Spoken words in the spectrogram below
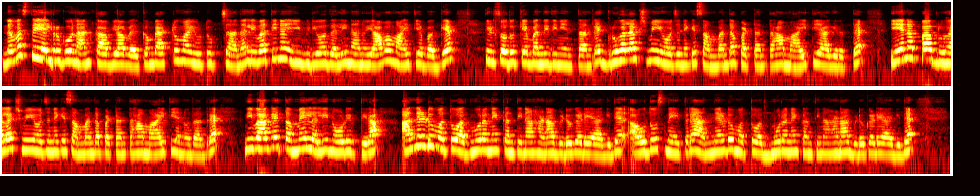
ನಮಸ್ತೆ ಎಲ್ರಿಗೂ, ನಾನು Kavya. Welcome back to my YouTube channel ಇವತ್ತಿನ ಈ ವಿಡಿಯೋದಲ್ಲಿ ನಾನು ಯಾವ ಮಾಹಿತಿಯ ಬಗ್ಗೆ ತಿಳಿಸೋದಕ್ಕೆ ಬಂದಿದ್ದೀನಿ ಅಂತ ಅಂದರೆ, ಗೃಹಲಕ್ಷ್ಮಿ ಯೋಜನೆಗೆ ಸಂಬಂಧಪಟ್ಟಂತಹ ಮಾಹಿತಿ ಆಗಿರುತ್ತೆ. ಏನಪ್ಪ ಗೃಹಲಕ್ಷ್ಮಿ ಯೋಜನೆಗೆ ಸಂಬಂಧಪಟ್ಟಂತಹ ಮಾಹಿತಿ ಅನ್ನೋದಾದರೆ, ನೀವಾಗಲೇ ತಮ್ಮೇಲಲ್ಲಿ ನೋಡಿರ್ತೀರಾ, ಹನ್ನೆರಡು ಮತ್ತು ಹದಿಮೂರನೇ ಕಂತಿನ ಹಣ ಬಿಡುಗಡೆಯಾಗಿದೆ. ಹೌದು ಸ್ನೇಹಿತರೆ, ಹನ್ನೆರಡು ಮತ್ತು ಹದಿಮೂರನೇ ಕಂತಿನ ಹಣ ಬಿಡುಗಡೆಯಾಗಿದೆ.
